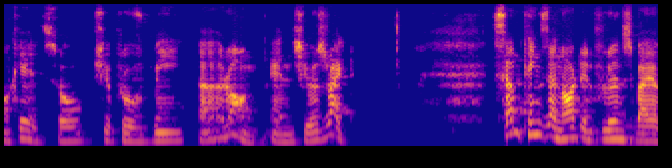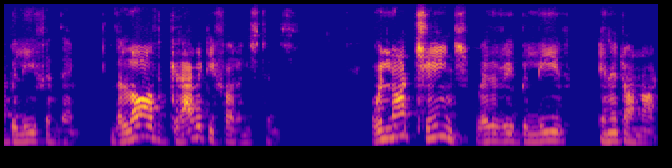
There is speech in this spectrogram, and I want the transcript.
okay. So she proved me uh, wrong and she was right. Some things are not influenced by a belief in them. The law of gravity, for instance, will not change whether we believe in it or not.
